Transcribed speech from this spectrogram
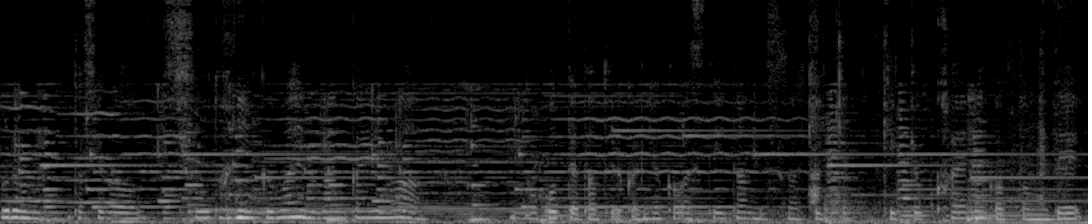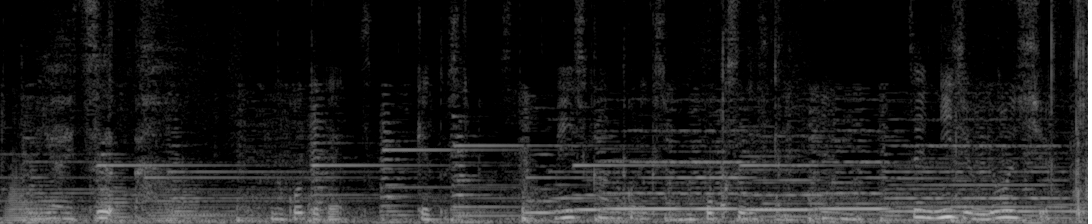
どれも私が仕事に行く前の段階では残ってたというか入荷はしていたんですが結局結局買えなかったのでとりあえず残ってたやつをゲットしてきました。名刺カードコレクションのボックスですね全24種入ってま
